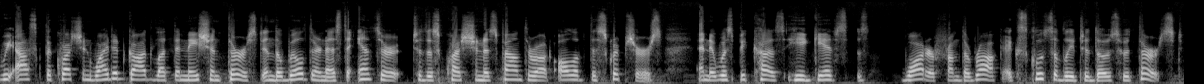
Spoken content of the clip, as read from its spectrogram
we ask the question, why did God let the nation thirst in the wilderness? The answer to this question is found throughout all of the scriptures, and it was because He gives water from the rock exclusively to those who thirst.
